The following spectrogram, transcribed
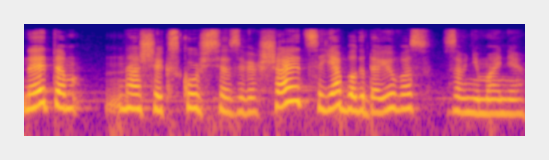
На этом наша экскурсия завершается. Я благодарю вас за внимание.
